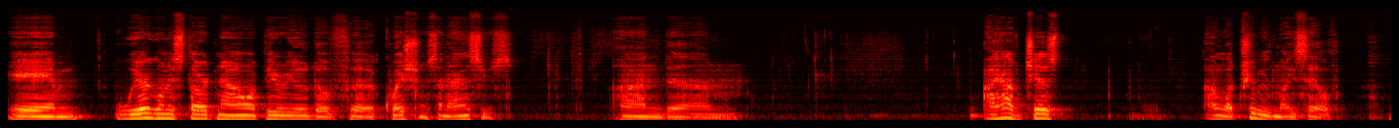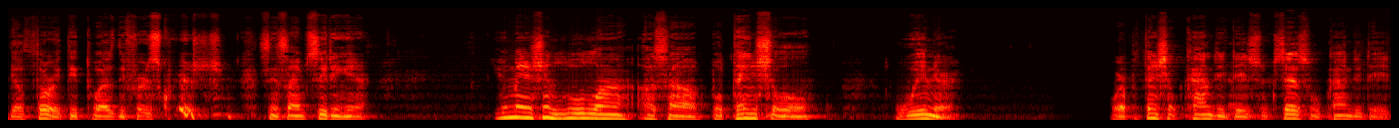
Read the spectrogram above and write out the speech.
Um, we're going to start now a period of uh, questions and answers. And um, I have just, I'll attribute myself the authority to ask the first question since I'm sitting here. You mentioned Lula as a potential winner or a potential candidate, successful candidate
